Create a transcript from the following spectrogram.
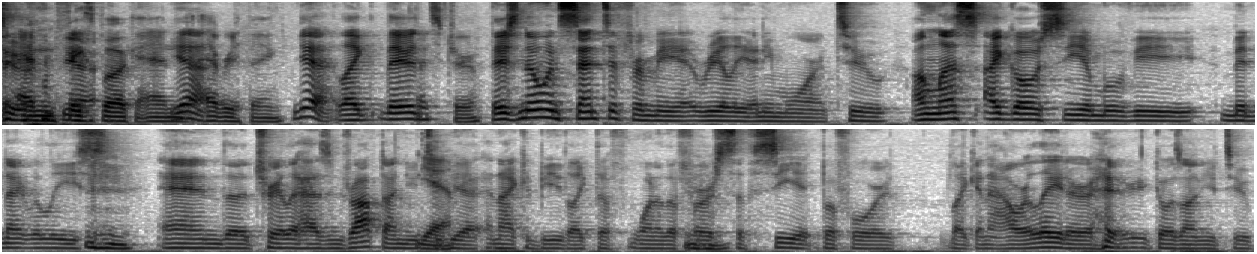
YouTube, and Yeah. Facebook and Yeah. everything. Yeah, like there, That's true. there's no incentive for me really anymore to unless I go see a movie midnight release Mhm. And the trailer hasn't dropped on YouTube Yeah. Mm-hmm. yet, and I could be like the one of the 1st to see it before like an hour later it goes on YouTube.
